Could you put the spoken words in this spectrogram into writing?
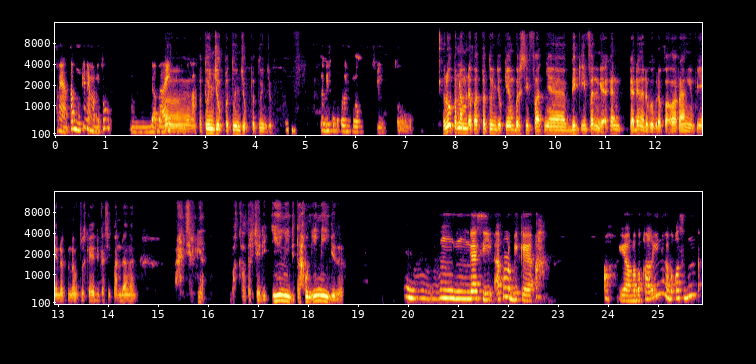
ternyata mungkin emang itu mm, nggak baik eh, petunjuk, petunjuk, petunjuk. lebih ke petunjuk gitu Lu pernah mendapat petunjuk yang bersifatnya big event nggak? Kan kadang ada beberapa orang yang punya indera keenam terus kayak dikasih pandangan, anjirnya bakal terjadi ini di tahun ini gitu. Enggak sih aku lebih kayak ah oh ya nggak bakal ini nggak bakal sebentar.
